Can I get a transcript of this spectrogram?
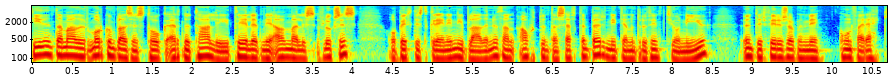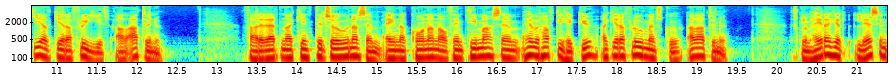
Tíðindamaður Morgumbladsins tók Ernu tali í tilefni afmælisflugsins og byrtist greinin í bladinu þann 8. september 1959 undir fyrirsögninni Hún fær ekki að gera flugið að atvinnu. Þar er Erna kynnt til sögunar sem eina konan á þeim tíma sem hefur haft í hegju að gera flugmennsku að atvinnu. Við skulum heyra hér lesin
